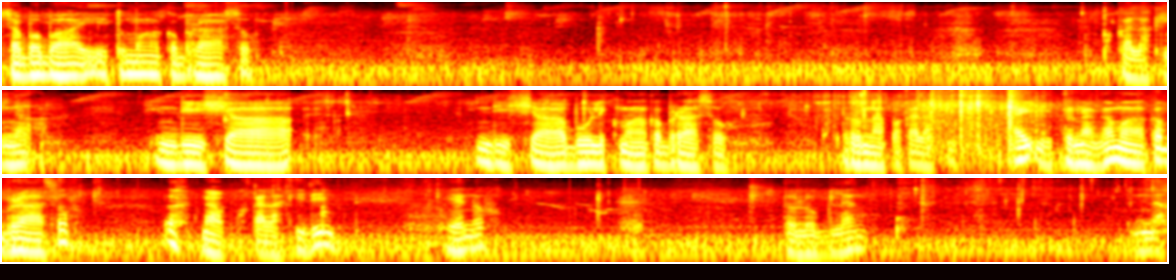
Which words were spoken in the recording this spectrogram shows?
Sa babae ito mga kabraso. Pakalaki nga hindi siya hindi siya bulik mga kabraso. Pero napakalaki. Ay ito na nga mga kabraso. Ah, napakalaki din. Yan oh. Tulog lang. Na.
